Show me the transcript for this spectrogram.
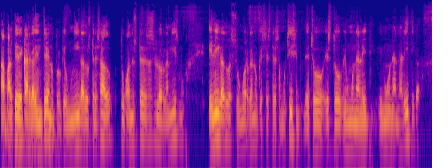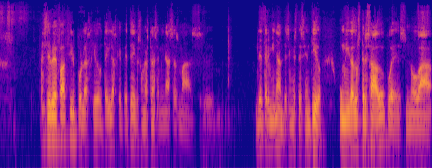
aparte de carga de entreno, porque un hígado estresado, tú cuando estresas el organismo, el hígado es un órgano que se estresa muchísimo. De hecho, esto en una, en una analítica se ve fácil por las GOT y las GPT, que son las transaminasas más eh, determinantes en este sentido. Un hígado estresado, pues no va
